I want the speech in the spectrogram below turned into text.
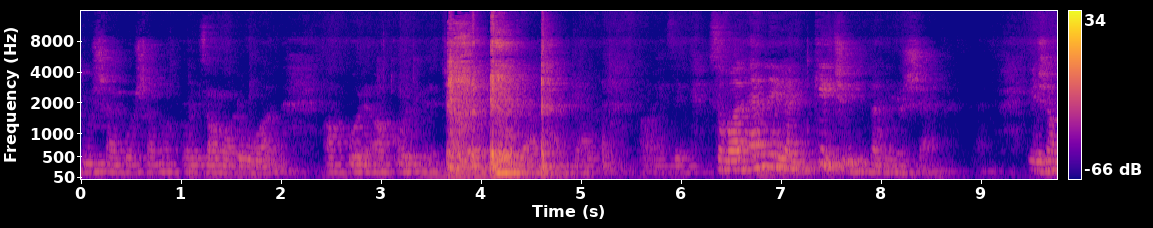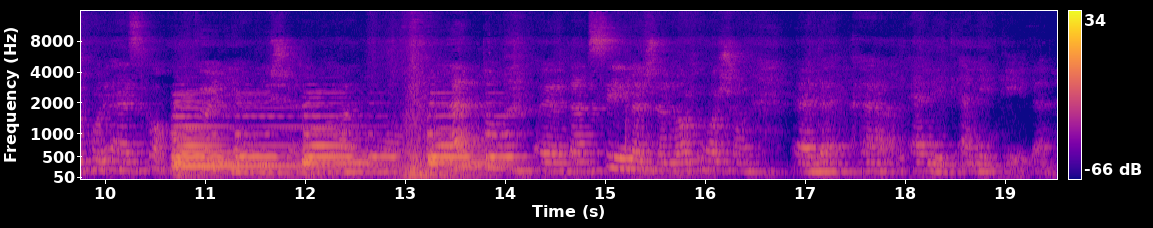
túlságosan, akkor zavaróan, akkor, akkor csak kell. Szóval ennél egy kicsit menősebb. És akkor ez akkor könnyen is lentó, tehát szélesen, lassan, de elég, elég éde.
